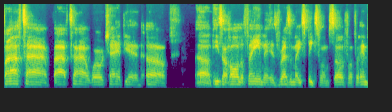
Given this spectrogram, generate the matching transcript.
five-time, five-time world champion. Uh, uh, he's a Hall of Fame, and his resume speaks for himself. And for him,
